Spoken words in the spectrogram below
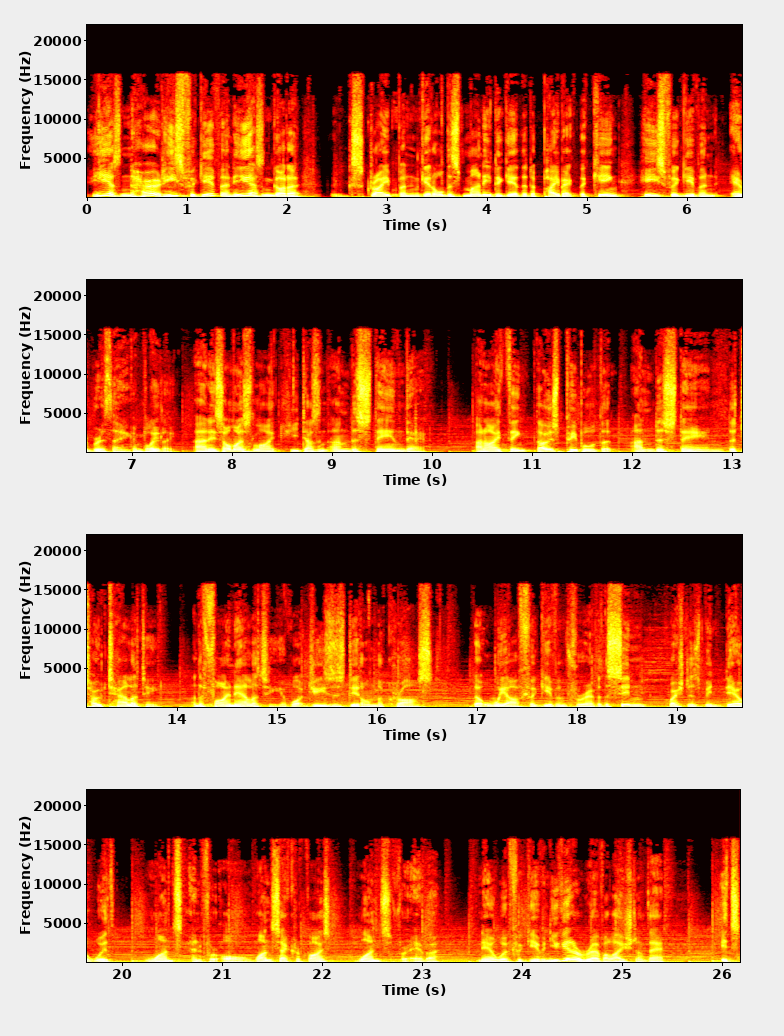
he hasn't heard. He's forgiven. He hasn't got to scrape and get all this money together to pay back the king. He's forgiven everything. Completely. And it's almost like he doesn't understand that. And I think those people that understand the totality and the finality of what Jesus did on the cross that we are forgiven forever. The sin question has been dealt with once and for all. One sacrifice, once forever. Now we're forgiven. You get a revelation of that. It's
